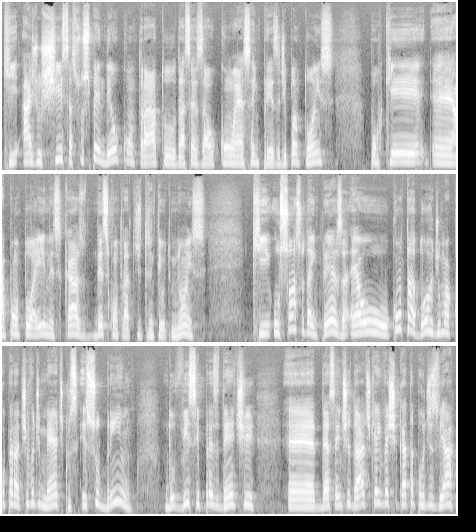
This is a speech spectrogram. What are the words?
que a justiça suspendeu o contrato da CESAL com essa empresa de plantões porque é, apontou aí nesse caso, desse contrato de 38 milhões, que o sócio da empresa é o contador de uma cooperativa de médicos e sobrinho do vice-presidente é, dessa entidade, que é investigada por desviar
